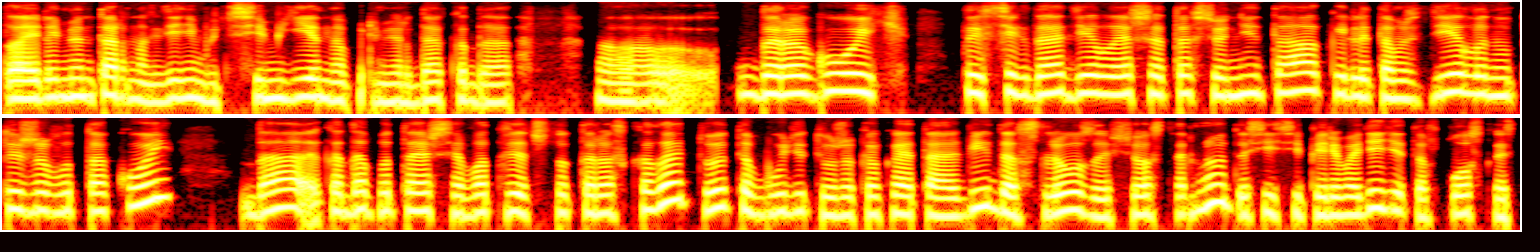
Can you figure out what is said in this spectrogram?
да, элементарно где-нибудь в семье, например, да, когда а, дорогой, ты всегда делаешь это все не так, или там сделай, ну ты же вот такой, да, когда пытаешься в ответ что-то рассказать, то это будет уже какая-то обида, слезы и все остальное. То есть, если переводить это в плоскость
